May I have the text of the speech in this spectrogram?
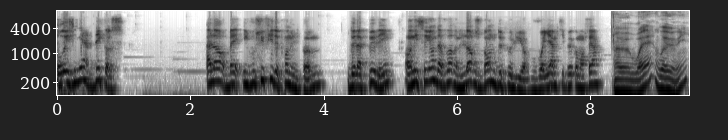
originaire d'Écosse. Alors, ben, il vous suffit de prendre une pomme, de la peler, en essayant d'avoir une large bande de pelure. Vous voyez un petit peu comment faire? Euh, ouais, ouais, oui.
